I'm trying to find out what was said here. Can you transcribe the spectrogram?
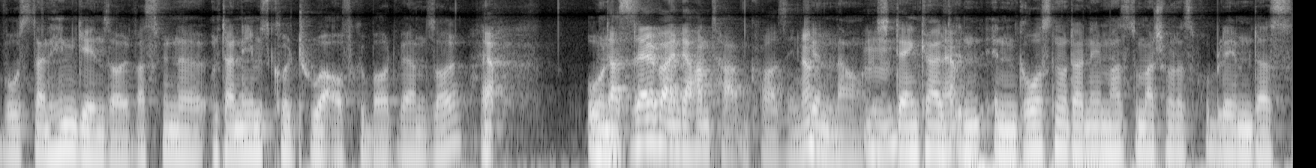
wo es dann hingehen soll, was für eine Unternehmenskultur aufgebaut werden soll. Ja. Und Das selber in der Hand haben quasi, ne? Genau. Ich Mhm. denke halt, Ja. in, in großen Unternehmen hast du manchmal das Problem, dass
